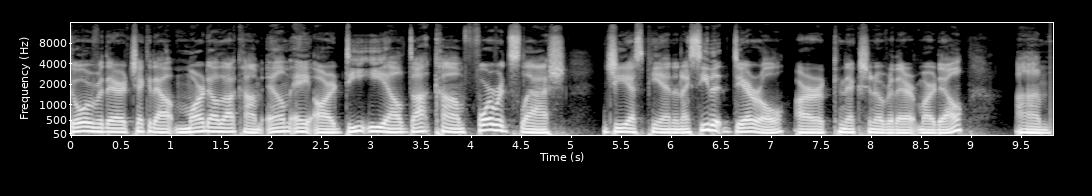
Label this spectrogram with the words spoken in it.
Go over there, check it out. Mardel.com, M A R D E L.com forward slash GSPN. And I see that Daryl, our connection over there at Mardel, um,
